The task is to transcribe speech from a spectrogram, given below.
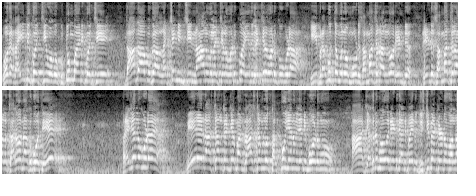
ఒక రైతుకొచ్చి ఒక కుటుంబానికి వచ్చి దాదాపుగా లక్ష నుంచి నాలుగు లక్షల వరకు ఐదు లక్షల వరకు కూడా ఈ ప్రభుత్వంలో మూడు సంవత్సరాల్లో రెండు రెండు సంవత్సరాలు కరోనాకు పోతే ప్రజలు కూడా వేరే రాష్ట్రాల కంటే మన రాష్ట్రంలో తక్కువ జనం చనిపోవడము ఆ జగన్మోహన్ రెడ్డి దానిపైన దృష్టి పెట్టడం వల్ల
